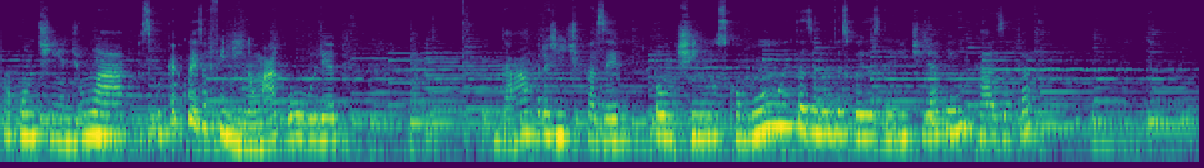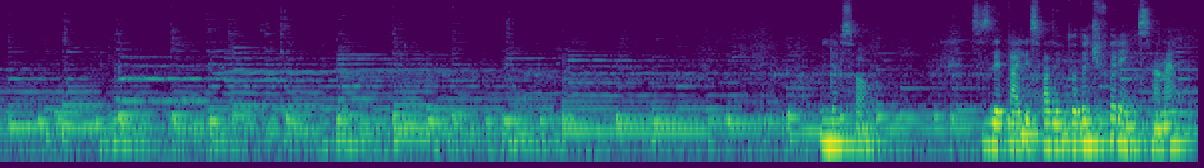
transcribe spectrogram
uma pontinha de um lápis, qualquer coisa fininha, uma agulha. Dá pra gente fazer pontinhos com muitas e muitas coisas que a gente já tem em casa, tá? Olha só, esses detalhes fazem toda a diferença, né?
